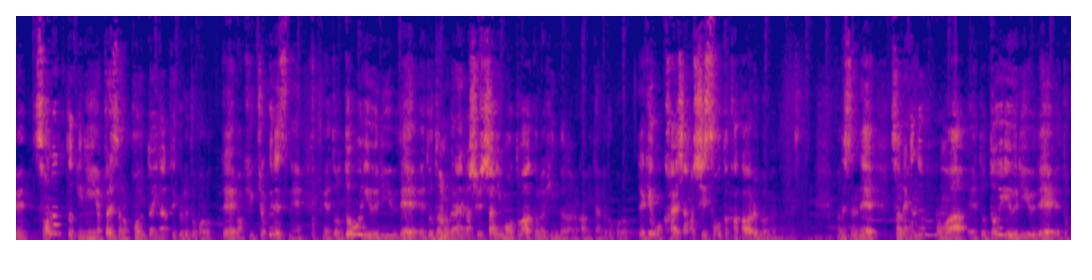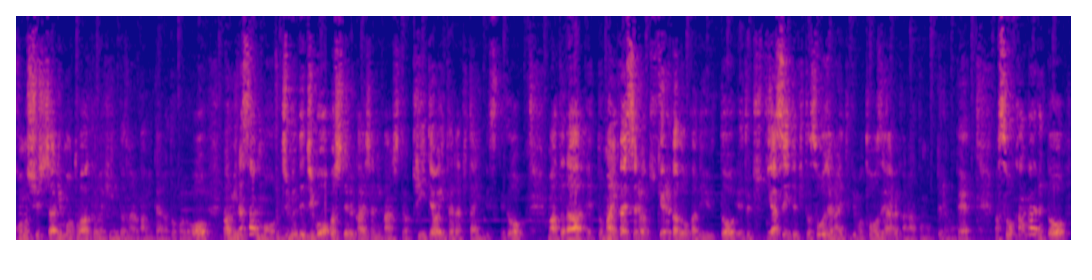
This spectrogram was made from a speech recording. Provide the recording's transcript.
で、そうなった時に、やっぱりそのポイントになってくるところって、まあ、結局ですね、えっ、と、どういう理由で、えっ、と、どのぐらいの出社リモートワークの頻度なのかみたいなところって、結構会社の思想と関わる部分なんですね。ですので、その辺の部分は、えっと、どういう理由で、えっと、この出社、リモートワークの頻度なのかみたいなところを、まあ、皆さんも自分で自己応募している会社に関しては聞いてはいただきたいんですけど、まあ、ただ、えっと、毎回それを聞けるかどうかで言うと、えっと、聞きやすい時とそうじゃない時も当然あるかなと思ってるので、まあ、そう考えると、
